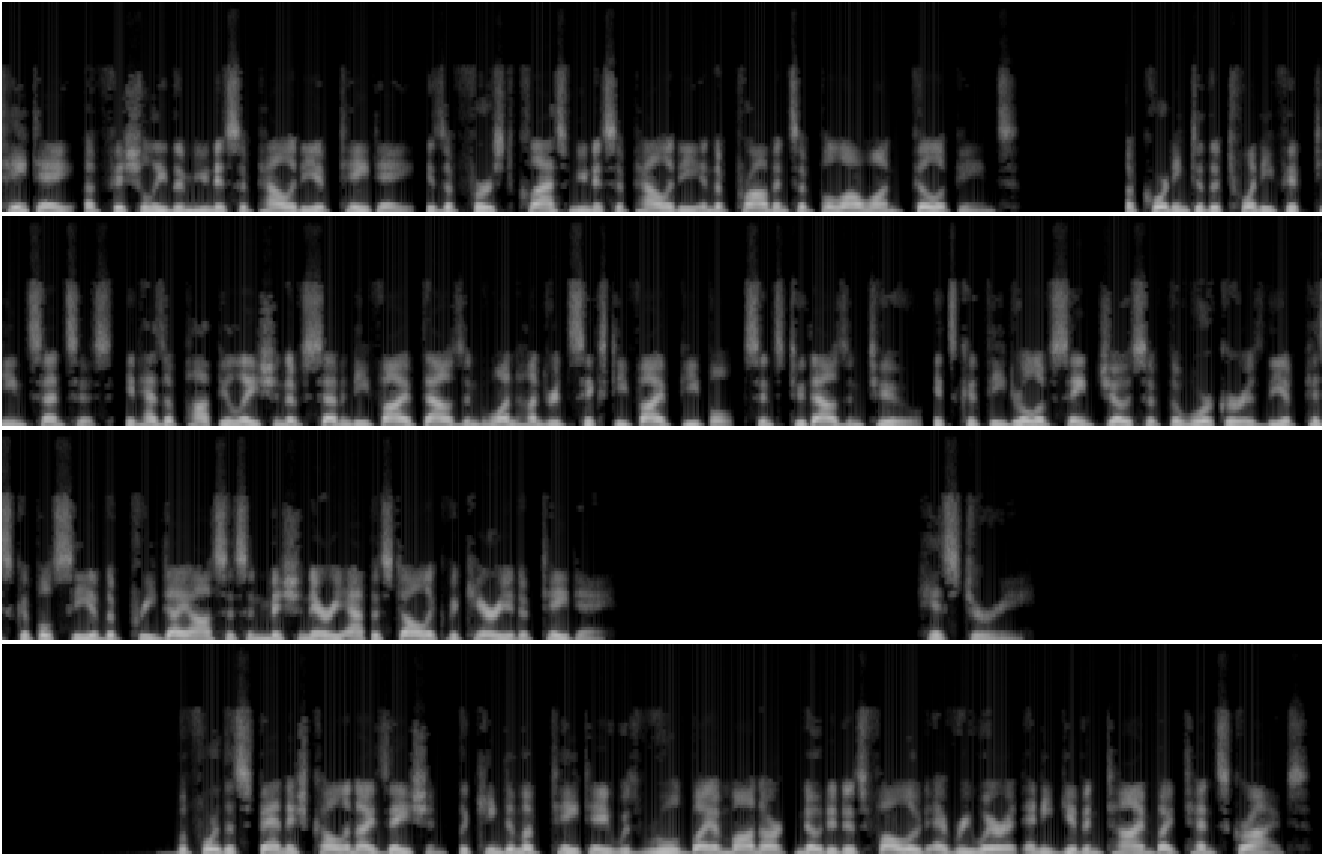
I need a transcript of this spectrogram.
Taytay, officially the municipality of Taytay, is a first-class municipality in the province of Palawan, Philippines. According to the 2015 census, it has a population of 75,165 people. Since 2002, its Cathedral of St. Joseph the Worker is the episcopal see of the pre-diocesan missionary apostolic vicariate of Taytay. History before the Spanish colonization, the kingdom of Taytay was ruled by a monarch noted as followed everywhere at any given time by ten scribes.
